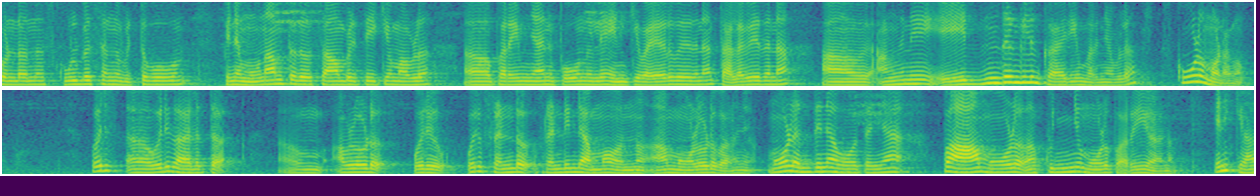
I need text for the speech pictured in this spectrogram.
കൊണ്ടുവന്ന് സ്കൂൾ ബസ് അങ്ങ് വിട്ടുപോകും. പിന്നെ മൂന്നാമത്തെ ദിവസം ആകുമ്പോഴത്തേക്കും അവൾ പറയും ഞാൻ പോകുന്നില്ല? എനിക്ക് വയറുവേദന തലവേദന. അങ്ങനെ എന്തെങ്കിലും കാര്യം പറഞ്ഞ് അവൾ സ്കൂൾ മുടങ്ങും. ഒരു ഒരു കാലത്ത് അവളോട് ഒരു ഒരു ഫ്രണ്ട് ഫ്രണ്ടിന്റെ അമ്മ വന്ന് ആ മോളോട് പറഞ്ഞു മോൾ എന്തിനാ പോകത്തെ? ഞാൻ അപ്പോൾ ആ മോൾ ആ കുഞ്ഞു മോൾ പറയുകയാണ് എനിക്ക് ആ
